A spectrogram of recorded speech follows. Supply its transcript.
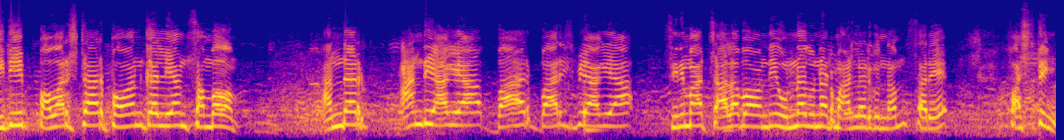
ఇది పవర్ స్టార్ పవన్ కళ్యాణ్ సంభవం. అందర్ ఆంది ఆగయా బార్ బారిష్ బి ఆగయా. సినిమా చాలా బాగుంది ఉన్నది ఉన్నట్టు మాట్లాడుకుందాం. సరే ఫస్ట్ థింగ్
